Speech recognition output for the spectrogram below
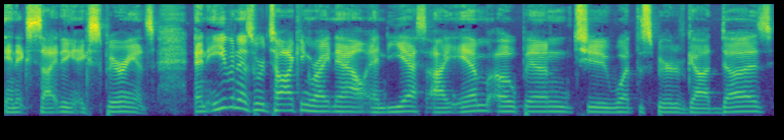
an exciting experience. And even as we're talking right now, and yes, I am open to what the Spirit of God does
